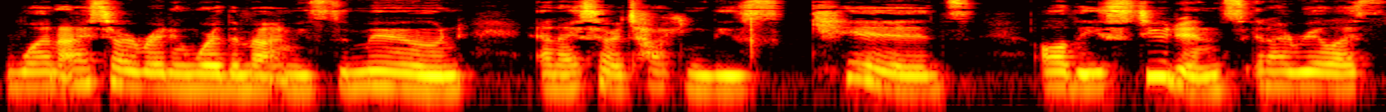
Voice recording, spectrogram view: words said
when I started writing Where the Mountain Meets the Moon, and I started talking to these kids, all these students, and I realized,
